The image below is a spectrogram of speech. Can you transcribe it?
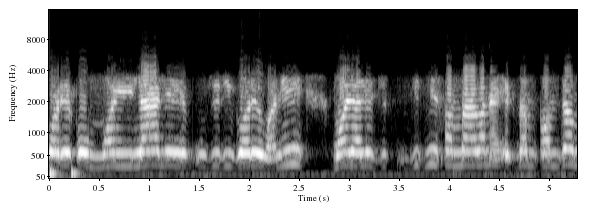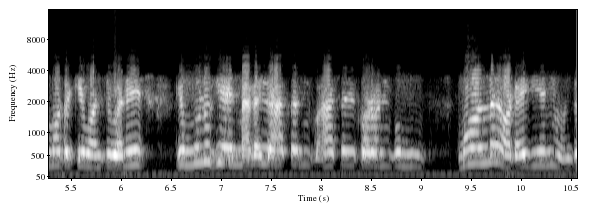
परेको महिलाले उजुरी गर्यो भने महिलाले जित्ने सम्भावना एकदम कम छ। म त के भन्छु भने यो मुलुकी ऐनबाट यो आश्रय आश्रयकरणीको महल नै हटाइदिए नि हुन्छ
